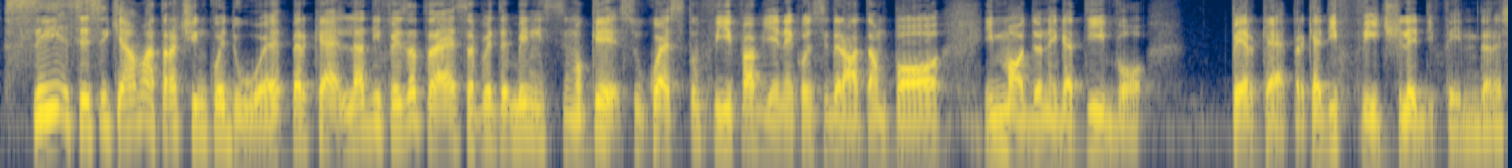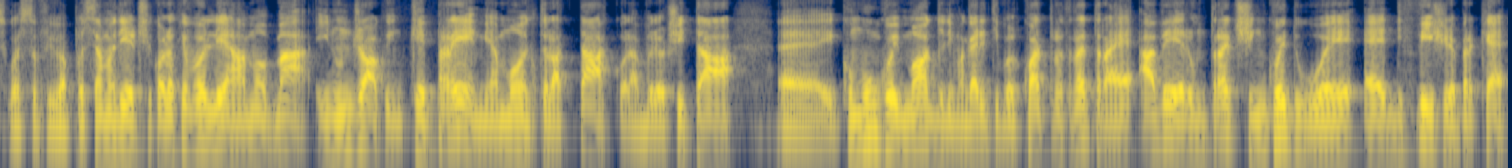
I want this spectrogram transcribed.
Sì, se si chiama 3-5-2 perché la difesa 3 sapete benissimo che su questo FIFA viene considerata un po' in modo negativo. Perché? Perché è difficile difendere su questo FIFA, possiamo dirci quello che vogliamo, ma in un gioco in che premia molto l'attacco, la velocità eh, comunque i moduli, magari tipo il 4-3-3, avere un 3-5-2 è difficile perché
